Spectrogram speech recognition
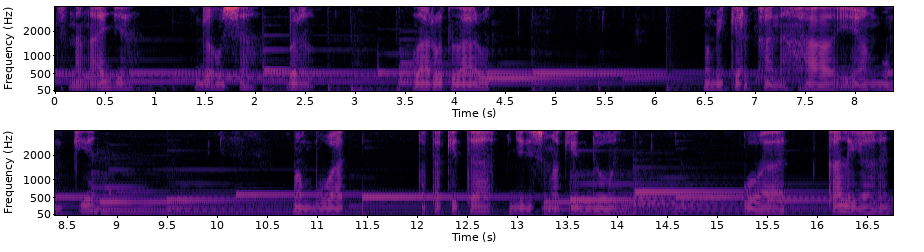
senang aja. Gak usah berlarut-larut memikirkan hal yang mungkin membuat otak kita menjadi semakin down buat kalian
